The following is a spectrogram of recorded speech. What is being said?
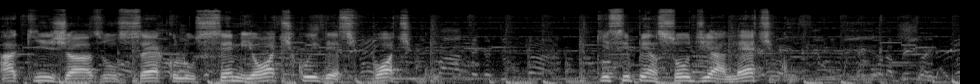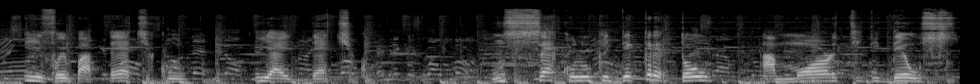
Aqui jaz um século semiótico e despótico que se pensou dialético e foi patético e aidético. Um século que decretou a morte de Deus,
